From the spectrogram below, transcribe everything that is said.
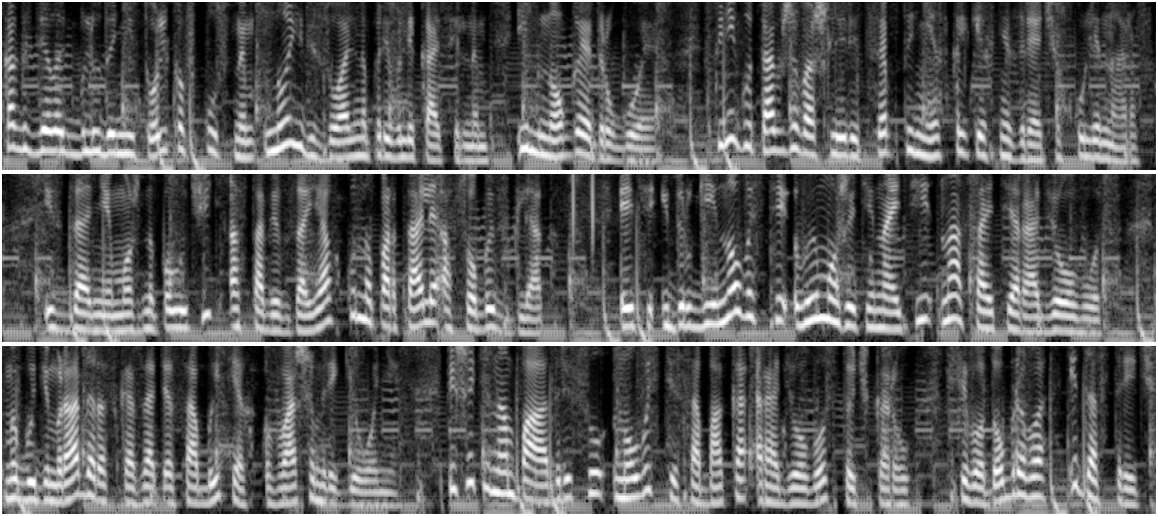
как сделать блюдо не только вкусным, но и визуально привлекательным и многое другое. В книгу также вошли рецепты нескольких незрячих кулинаров. Издание можно получить, оставив заявку на портале «Особый взгляд». Эти и другие новости вы можете найти на сайте Радио ВОЗ. Мы будем рады рассказать о событиях в вашем регионе. Пишите нам по адресу новости собака ру. Всего доброго и до встречи!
